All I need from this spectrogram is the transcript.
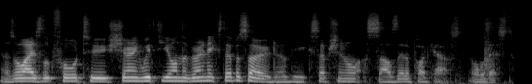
And as always, look forward to sharing with you on the very next episode of the Exceptional Sales Leader Podcast. All the best.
